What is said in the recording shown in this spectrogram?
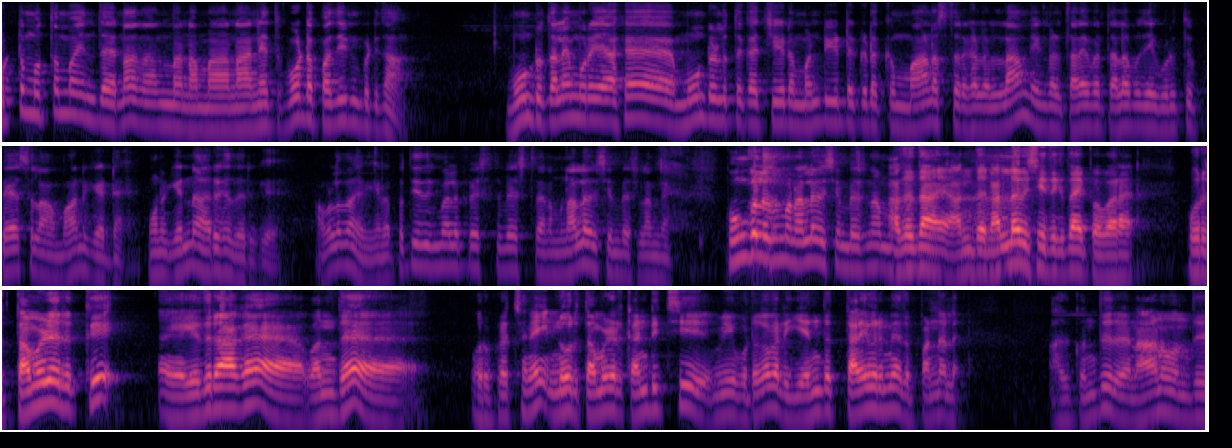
ஒட்டு மொத்தமாக இந்த நம்ம நம்ம நான் நேற்று போட்ட பதிவின்படி தான் மூன்று தலைமுறையாக மூன்று எழுத்து கட்சியிடம் மண்டியிட்டு கிடக்கும் மானஸ்தர்கள் எல்லாம் எங்கள் தலைவர் தளபதியை குறித்து பேசலாமான்னு கேட்டேன். உனக்கு என்ன அருகதை இருக்குது அவ்வளோதான் இவங்களை பற்றி இதுக்கு மேலே பேசுறது பேசுகிறேன் நம்ம நல்ல விஷயம் பேசலாமே. பொங்கல் எதுவும் நல்ல விஷயம் பேசினா அதுதான். அந்த நல்ல விஷயத்துக்கு தான் இப்போ வரேன். ஒரு தமிழருக்கு எதிராக வந்த ஒரு பிரச்சனை இன்னொரு தமிழர் கண்டித்து வெளியே போட்டிருக்க வேறு எந்த தலைவருமே அதை பண்ணலை. அதுக்கு வந்து நானும் வந்து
